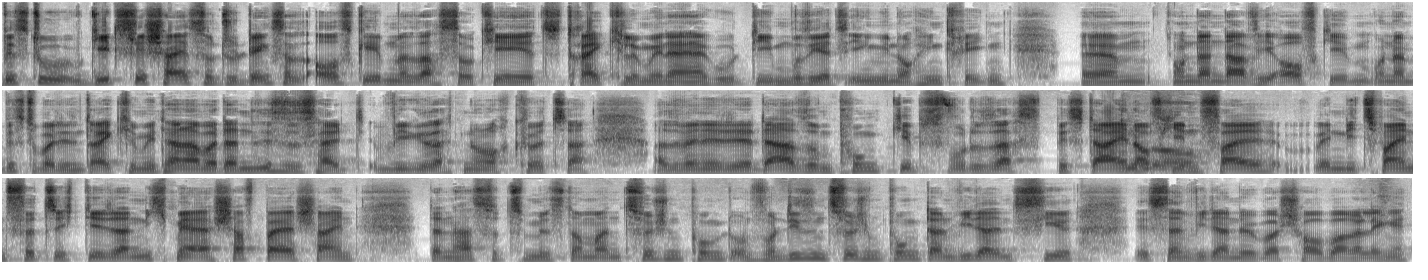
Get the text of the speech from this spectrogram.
bist du, geht's dir scheiße und du denkst ans Ausgeben, dann sagst du, okay, jetzt drei Kilometer, ja gut, die muss ich jetzt irgendwie noch hinkriegen. Ähm, und dann darf ich aufgeben. Und dann bist du bei diesen drei Kilometern, aber dann ist es halt, wie gesagt, nur noch kürzer. Also wenn du dir da so einen Punkt gibst, wo du sagst, bis dahin genau. auf jeden Fall, wenn die 42 dir dann nicht mehr erschaffbar erscheinen, dann hast du zumindest nochmal einen Zwischenpunkt. Und von diesem Zwischenpunkt dann wieder ins Ziel ist dann wieder eine überschaubare Länge.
